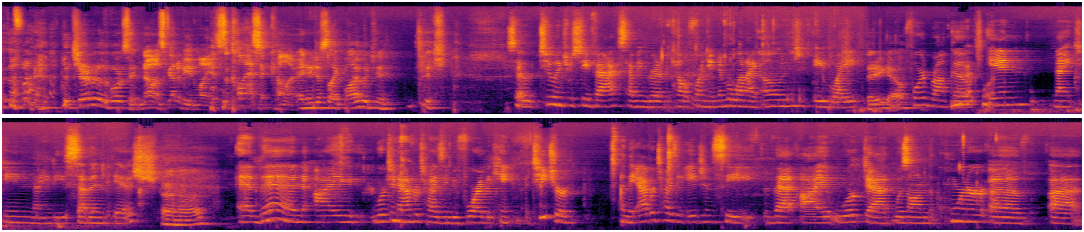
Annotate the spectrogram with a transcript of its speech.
the, the chairman of the board said, "No, it's got to be in white. It's the classic color." And you're just like, "Why would you?" So, two interesting facts having grown up in California. Number one, I owned a white There you go. Ford Bronco Excellent. in 1997 ish. Uh huh. And then I worked in advertising before I became a teacher. And the advertising agency that I worked at was on the corner of uh,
